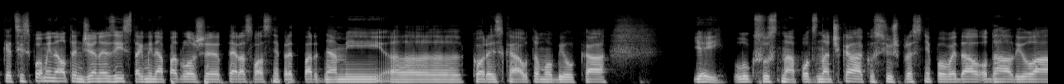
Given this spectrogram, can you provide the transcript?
Keď si spomínal ten Genesis, tak mi napadlo, že teraz vlastne pred pár dňami korejská automobilka jej luxusná podznačka, ako si už presne povedal, odhalila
